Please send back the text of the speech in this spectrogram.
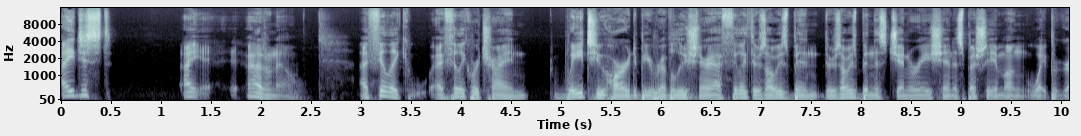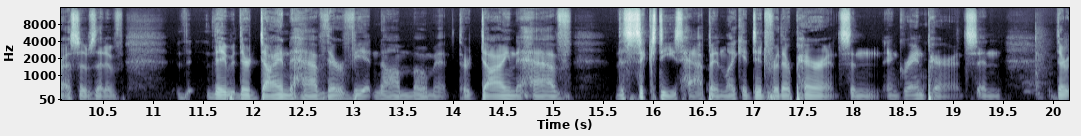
i just i i don't know. I feel like i feel like we're trying way too hard to be revolutionary. I feel like there's always been there's always been this generation especially among white progressives that have they they're dying to have their vietnam moment. They're dying to have the 60s happen like it did for their parents and and grandparents and they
